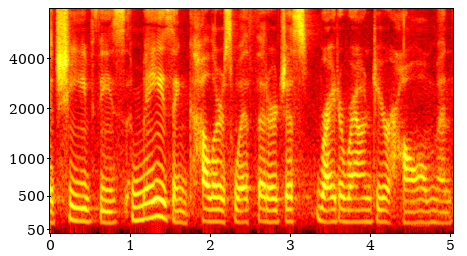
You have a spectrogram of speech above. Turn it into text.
achieve these amazing colors with that are just right around your home. And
